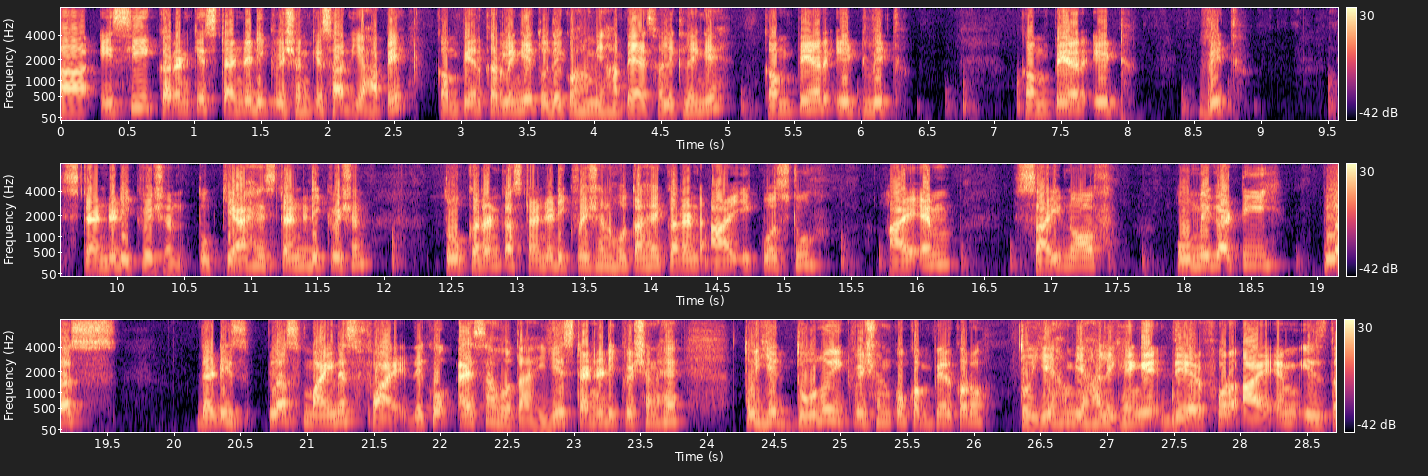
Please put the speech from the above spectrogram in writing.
एसी करंट के स्टैंडर्ड इक्वेशन के साथ यहाँ पे कंपेयर कर लेंगे। तो देखो, हम यहाँ पे ऐसा लिख लेंगे। Compare it with compare it with standard equation तो क्या है स्टैंडर्ड इक्वेशन तो करंट का स्टैंडर्ड इक्वेशन होता है current I equals to I M sine of omega t plus that is plus minus phi देखो, ऐसा होता है। ये स्टैंडर्ड इक्वेशन है। तो ये दोनों इक्वेशन को कंपेयर करो। तो ये हम यहाँ लिखेंगे therefore I M is the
